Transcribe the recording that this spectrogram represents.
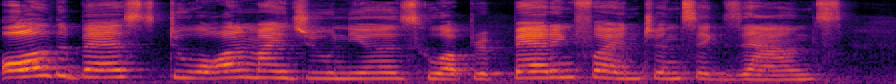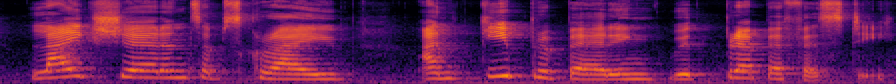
All the best to all my juniors who are preparing for entrance exams. Like, share and subscribe and keep preparing with Prep FST.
